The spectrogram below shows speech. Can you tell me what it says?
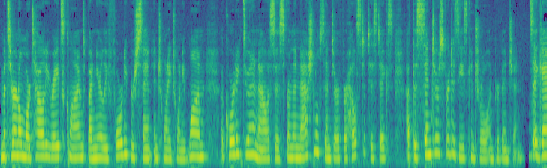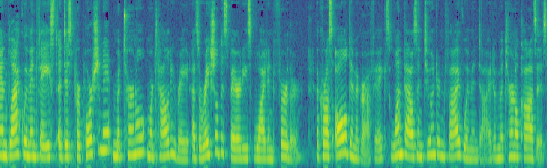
Maternal mortality rates climbed by nearly 40% in 2021, according to an analysis from the National Center for Health Statistics at the Centers for Disease Control and Prevention. Once again, black women faced a disproportionate maternal mortality rate as racial disparities widened further. Across all demographics, 1,205 women died of maternal causes,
